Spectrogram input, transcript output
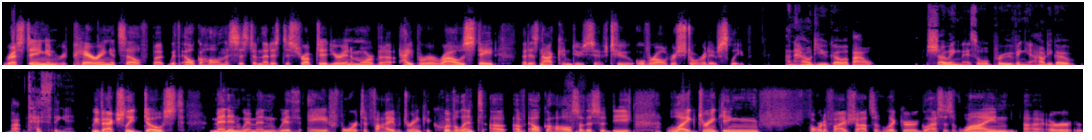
resting and repairing itself. But with alcohol in the system that is disrupted, you're in a more of a hyper aroused state that is not conducive to overall restorative sleep. And how do you go about showing this or proving it? How do you go about testing it? We've actually dosed men and women with a four to five drink equivalent of, of alcohol. So this would be like drinking four to five shots of liquor, glasses of wine, uh, or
